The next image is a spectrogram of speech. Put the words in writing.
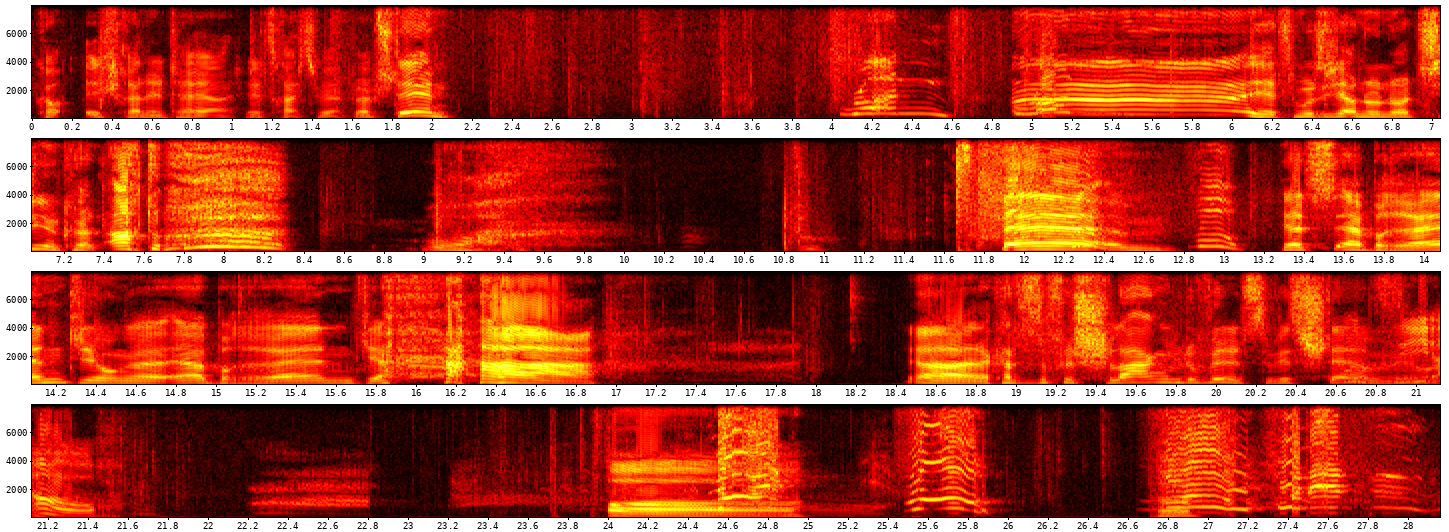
komm, ich renn hinterher. Jetzt reicht's wieder. Bleib stehen. Run! Äh, Jetzt muss ich auch nur noch zielen können. Ach du. Boah. Bam. Wo? Jetzt er brennt, Junge. Er brennt. Ja. ja, da kannst du so viel schlagen, wie du willst. Du wirst sterben. Und sie Junge. auch. Oh. Hä? Oh, von hinten!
